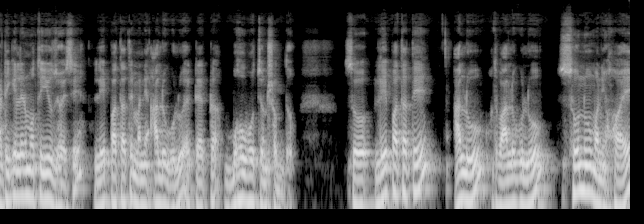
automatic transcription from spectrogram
আর্টিকেলের মতো ইউজ হয়েছে। লে পাতাতে মানে আলুগুলো, একটা একটা বহুবচন শব্দ। সো লে পাতাতে আলু, অথবা আলুগুলো সোনু মানে হয়,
